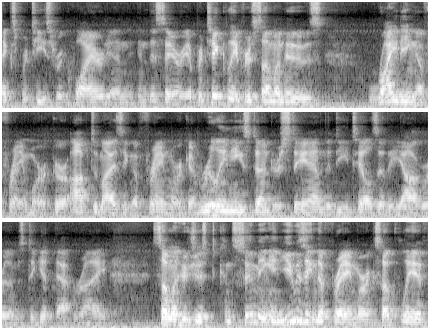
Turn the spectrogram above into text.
expertise required in in this area, particularly for someone who's writing a framework or optimizing a framework and really needs to understand the details of the algorithms to get that right. Someone who's just consuming and using the frameworks, hopefully, if,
